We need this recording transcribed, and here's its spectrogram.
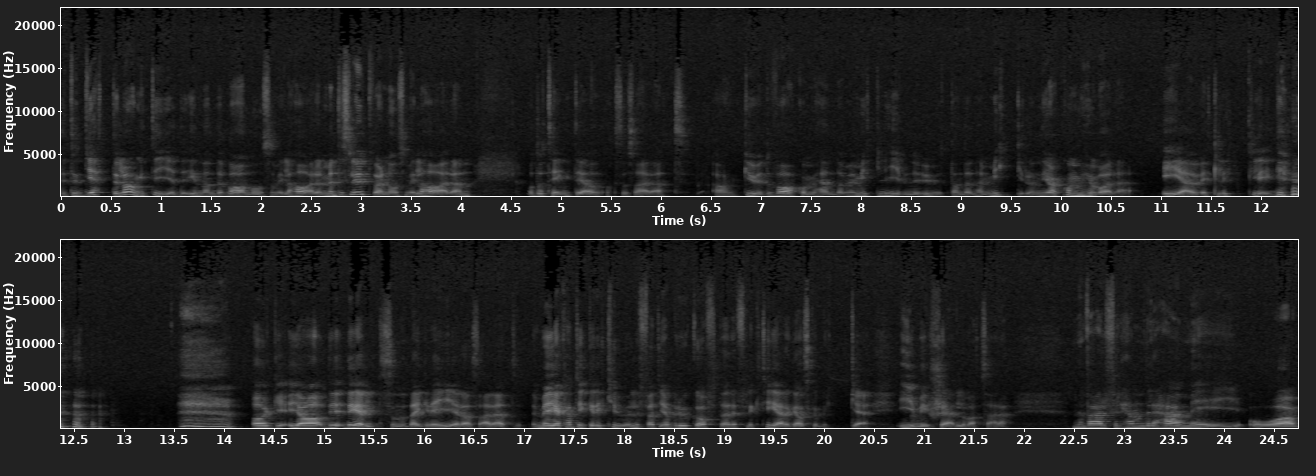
Det tog jättelång tid innan det var någon som ville ha den, men till slut var det någon som ville ha den. Och då tänkte jag också så här att, ja gud, vad kommer hända med mitt liv nu utan den här mikron? Jag kommer ju vara evigt lycklig. och ja, det, det är lite sådana där grejer. Så här, att, men jag kan tycka det är kul för att jag brukar ofta reflektera ganska mycket i mig själv. Att så här, men varför händer det här mig? Och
